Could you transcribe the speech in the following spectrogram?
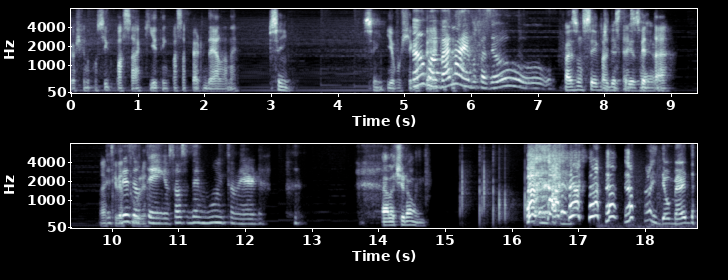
Eu acho que eu não consigo passar aqui, eu tenho que passar perto dela, né? Sim. Sim. E eu vou chegar Não, perto. vai lá, eu vou fazer o. Faz um save pra de destreza. Espetar a Destreza eu criatura. tenho, só se der muita merda. Ela tira um. Ai, deu merda.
